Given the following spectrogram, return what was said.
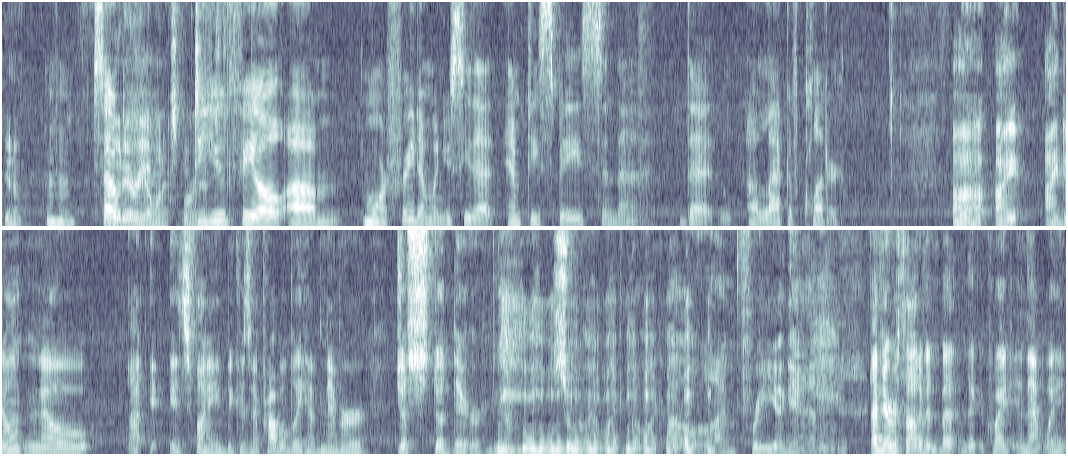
you know, mm-hmm. So what area I want to explore Do next. you feel um, more freedom when you see that empty space and that that uh, lack of clutter? Uh, I I don't know. Uh, it's funny because I probably have never just stood there, you know, Superman like, like, oh, I'm free again. I've never thought of it, but quite in that way.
